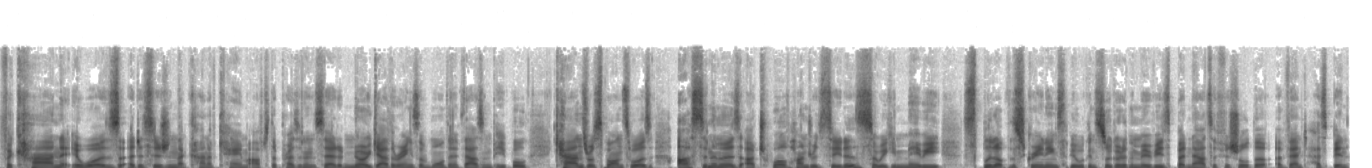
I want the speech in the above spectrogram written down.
For Cannes, it was a decision that kind of came after the president said no gatherings of more than a thousand people. Cannes' response was our cinemas are 1,200 seaters, so we can maybe split up the screening so people can still go to the movies. But now it's official, the event has been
